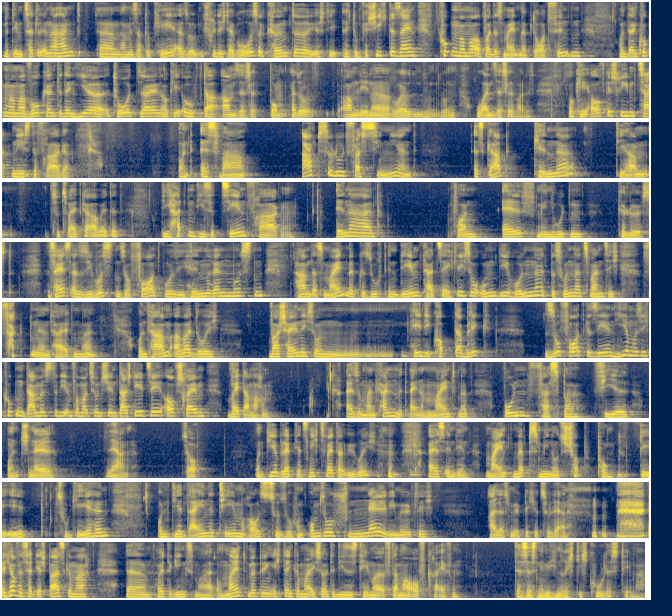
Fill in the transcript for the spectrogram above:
mit dem Zettel in der Hand, äh, haben gesagt, okay, also Friedrich der Große könnte Richtung Geschichte sein, gucken wir mal, ob wir das Mindmap dort finden. Und dann gucken wir mal, wo könnte denn hier tot sein? Okay, oh, da, Armsessel. Bumm. Also Armlehne oder so ein Ohrensessel war das. Okay, aufgeschrieben, zack, nächste Frage. Und es war absolut faszinierend. Es gab Kinder, die haben zu zweit gearbeitet, die hatten diese zehn Fragen innerhalb von elf Minuten gelöst. Das heißt also, sie wussten sofort, wo sie hinrennen mussten haben das Mindmap gesucht, in dem tatsächlich so um die 100 bis 120 Fakten enthalten waren und haben aber durch wahrscheinlich so einen Helikopterblick sofort gesehen, hier muss ich gucken, da müsste die Information stehen, da steht sie, aufschreiben, weitermachen. Also man kann mit einem Mindmap unfassbar viel und schnell lernen. So. Und dir bleibt jetzt nichts weiter übrig, als in den mindmaps-shop.de zu gehen und dir deine Themen rauszusuchen, um so schnell wie möglich alles Mögliche zu lernen. ich hoffe, es hat dir Spaß gemacht. Ähm, heute ging es mal um Mindmapping. Ich denke mal, ich sollte dieses Thema öfter mal aufgreifen. Das ist nämlich ein richtig cooles Thema.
